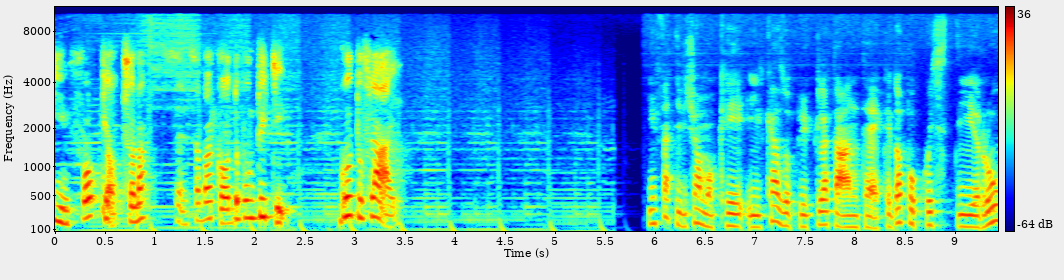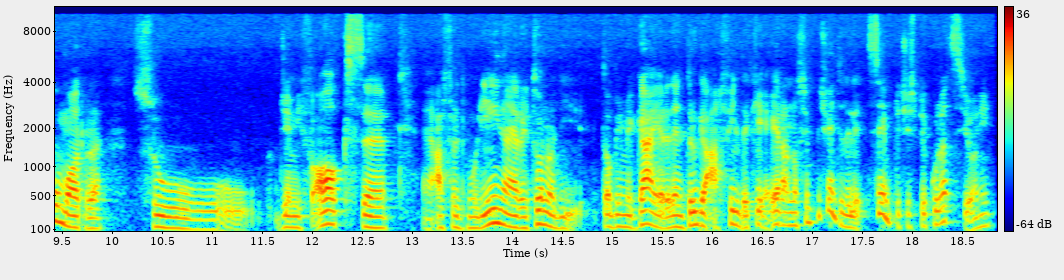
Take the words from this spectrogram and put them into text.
info chiocciola senzabarcode.it. Go to fly! Infatti diciamo che il caso più eclatante è che dopo questi rumor su Jamie Foxx, eh, Alfred Molina il ritorno di Tobey Maguire ed Andrew Garfield, che erano semplicemente delle semplici speculazioni,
